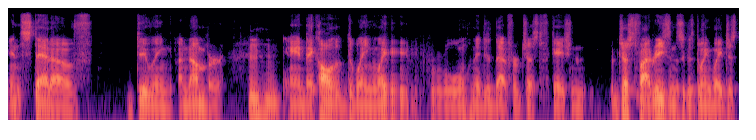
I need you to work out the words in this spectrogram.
instead of doing a number mm-hmm. and they call it the Dwyane Wade rule. They did that for justification, justified reasons because Dwyane Wade just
